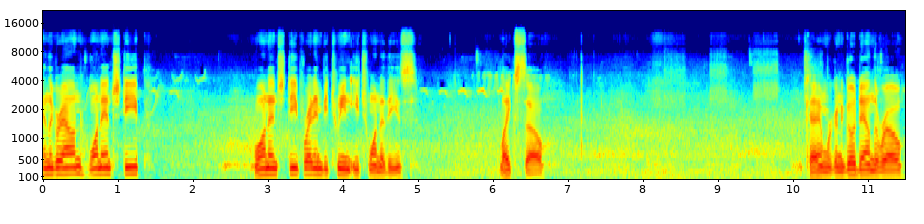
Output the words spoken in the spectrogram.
in the ground, one inch deep, one inch deep right in between each one of these, like so. Okay, and we're gonna go down the row,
